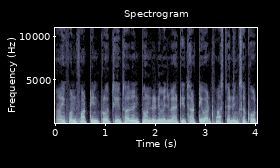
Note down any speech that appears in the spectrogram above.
iPhone 14 Pro 3200 mAh battery 30 watt fast charging support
